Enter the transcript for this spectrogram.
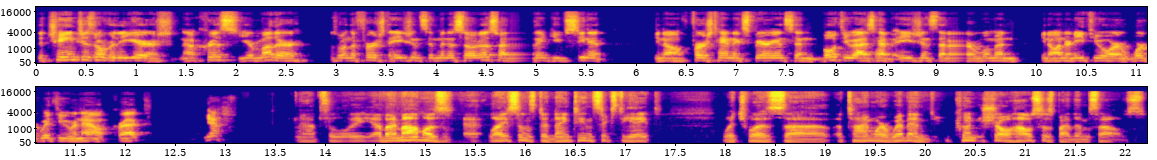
the changes over the years. Now, Chris, your mother was one of the first agents in Minnesota, so I think you've seen it you know, firsthand experience, and both you guys have agents that are women, you know, underneath you or work with you or now, correct? Yeah, absolutely. Yeah, my mom was uh, licensed in 1968, which was uh, a time where women couldn't show houses by themselves,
